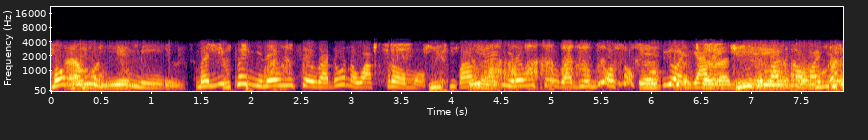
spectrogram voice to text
ma ɔmo hu ntumi ma nipa nyinaa hu sɛ awurade wo na wafrɛ ɔmo ma nipa nyinaa hu sɛ awurade obi ɔsɔfoɔ bi ɔyare awurade ma wayare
